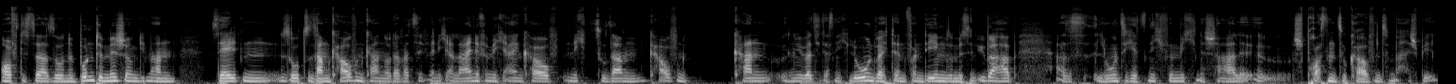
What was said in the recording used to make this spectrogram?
oft ist da so eine bunte Mischung, die man selten so zusammen kaufen kann oder was, wenn ich alleine für mich einkaufe, nicht zusammen kaufen kann, irgendwie, weil sich das nicht lohnt, weil ich dann von dem so ein bisschen über habe. Also es lohnt sich jetzt nicht für mich, eine Schale äh, Sprossen zu kaufen zum Beispiel,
